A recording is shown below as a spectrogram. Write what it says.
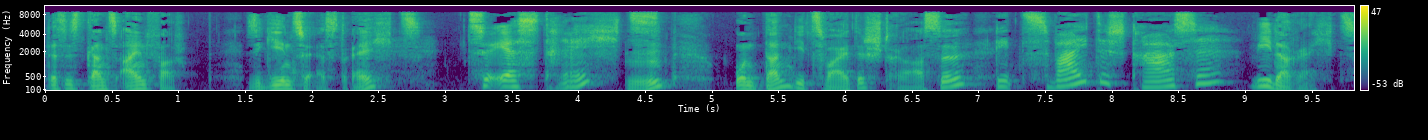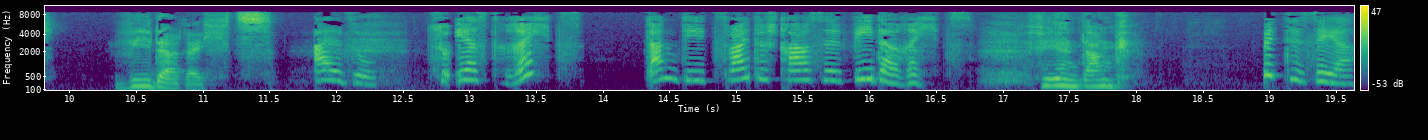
das ist ganz einfach. Sie gehen zuerst rechts Zuerst rechts, und dann die zweite Straße die zweite Straße, wieder rechts. wieder rechts. Also, zuerst rechts, dann die zweite Straße wieder rechts. Vielen Dank. Bitte sehr.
